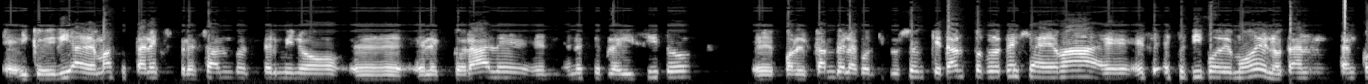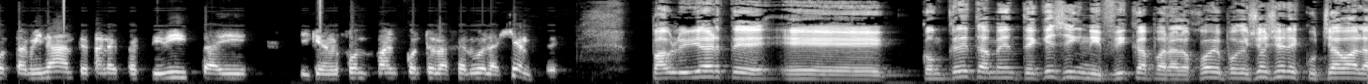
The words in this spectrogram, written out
y que hoy día además se están expresando en términos electorales en, este plebiscito por el cambio de la constitución que tanto protege además este tipo de modelo tan tan contaminante, tan extractivista y, y que en el fondo va en contra de la salud de la gente. Pablo Iriarte, eh, concretamente, ¿qué significa para los jóvenes? Porque yo ayer escuchaba a la,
